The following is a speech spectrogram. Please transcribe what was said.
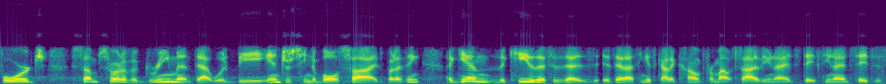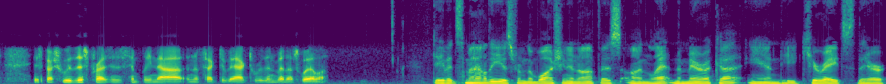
forge some sort of agreement that would be interesting to both sides. But I think, again, the key to this is that, is that I think it's got to come from outside of the United States. The United States is, especially with this president, is simply not an effective actor within Venezuela. David Smilde is from the Washington office on Latin America, and he curates their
